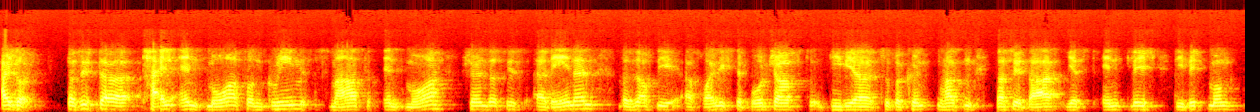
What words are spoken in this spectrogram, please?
Also, das ist der Teil and More von Green, Smart and More. Schön, dass Sie es erwähnen. Das ist auch die erfreulichste Botschaft, die wir zu verkünden hatten, dass wir da jetzt endlich die Widmung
